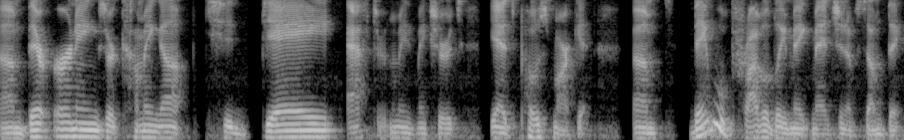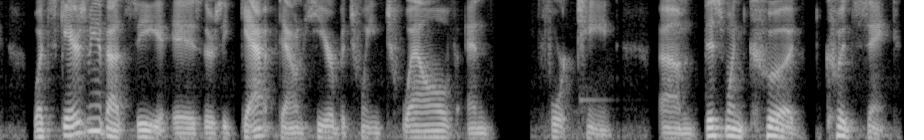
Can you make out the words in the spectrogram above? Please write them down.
Um, their earnings are coming up today after. Let me make sure it's yeah, it's post market. Um, they will probably make mention of something. What scares me about SIGA is there's a gap down here between 12 and 14. Um, this one could could sink,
